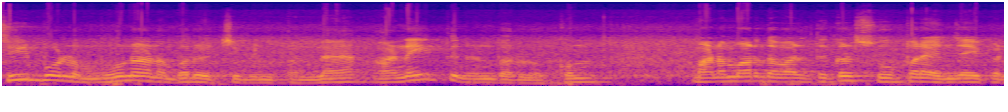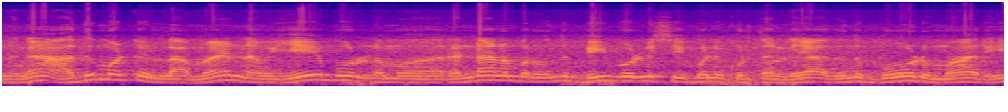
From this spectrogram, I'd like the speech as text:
சி போர்டில் மூணாம் நம்பரும் வச்சு வின் பண்ண அனைத்து நண்பர்களுக்கும் மனமார்ந்த வாழ்த்துக்கள் சூப்பராக என்ஜாய் பண்ணுங்கள் அது மட்டும் இல்லாமல் நம்ம ஏ போர்டு நம்ம ரெண்டாம் நம்பர் வந்து பி போர்ட்லேயும் சி போலி கொடுத்தோம் இல்லையா? அது வந்து போர்டு மாதிரி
